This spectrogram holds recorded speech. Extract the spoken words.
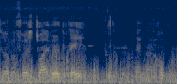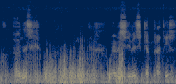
to have a first driver today, and I hope Ernest very serious get practice.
